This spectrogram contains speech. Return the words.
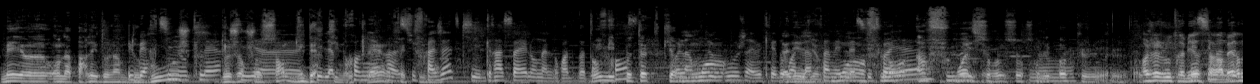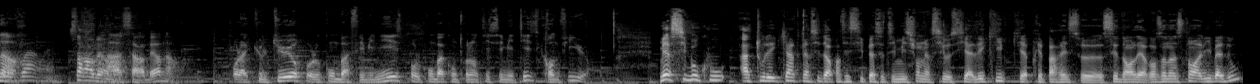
mais on a parlé de de Gouges, de Georges Sand, d'Hubertine Qui est la première suffragette, qui, grâce à elle, on a le droit de vote oui, en mais France. peut-être qu'il y a moins... de Gouges avec les droits de la femme et de la citoyenne. influé sur, sur son époque. Que, Moi, j'ajouterais bien Sarah Bernard. Sarah Bernard. Ah, Sarah Bernard. Pour la culture, pour le combat féministe, pour le combat contre l'antisémitisme, grande figure. Merci beaucoup à tous les quatre. Merci d'avoir participé à cette émission. Merci aussi à l'équipe qui a préparé ce C'est dans l'air. Dans un instant, à Libadou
